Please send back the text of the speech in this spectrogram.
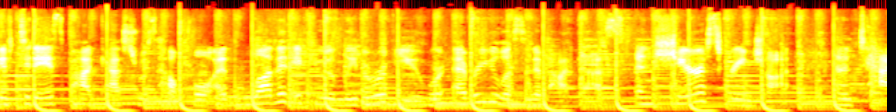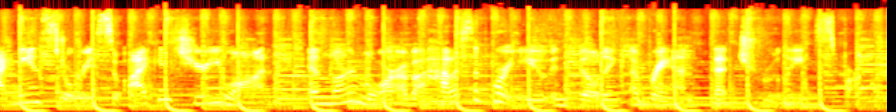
If today's podcast was helpful, I'd love it if you would leave a review wherever you listen to podcasts and share a screenshot and tag me in stories so I can cheer you on and learn more about how to support you in building a brand that truly sparks.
